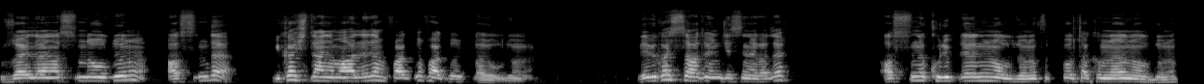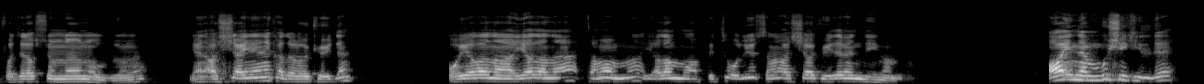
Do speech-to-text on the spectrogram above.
uzaylıların aslında olduğunu aslında birkaç tane mahalleden farklı farklılıklar olduğunu ve birkaç saat öncesine kadar aslında kulüplerinin olduğunu, futbol takımlarının olduğunu, federasyonların olduğunu yani aşağı inene kadar o köyden o yalana yalana tamam mı? Yalan muhabbeti oluyor sana aşağı köyde ben de inandım. Aynen bu şekilde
